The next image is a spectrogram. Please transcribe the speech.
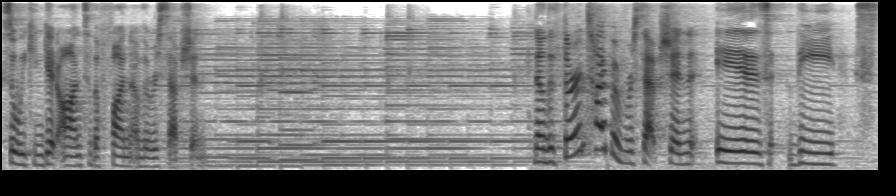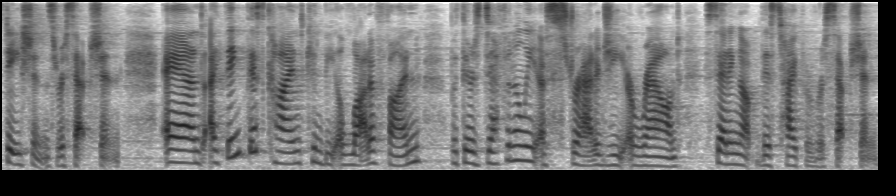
so we can get on to the fun of the reception. Now the third type of reception is the stations reception. And I think this kind can be a lot of fun, but there's definitely a strategy around setting up this type of reception.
